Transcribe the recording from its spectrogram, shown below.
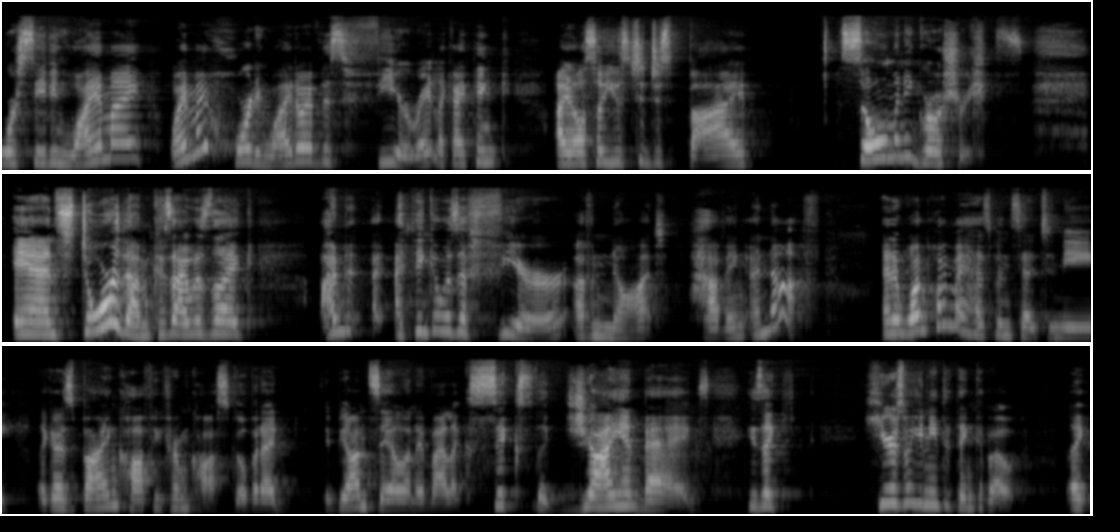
or saving, why am I why am I hoarding? Why do I have this fear? Right? Like I think I also used to just buy so many groceries and store them because I was like I'm, I think it was a fear of not having enough. And at one point, my husband said to me, like I was buying coffee from Costco, but I'd it'd be on sale and I'd buy like six like giant bags. He's like, here's what you need to think about. Like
